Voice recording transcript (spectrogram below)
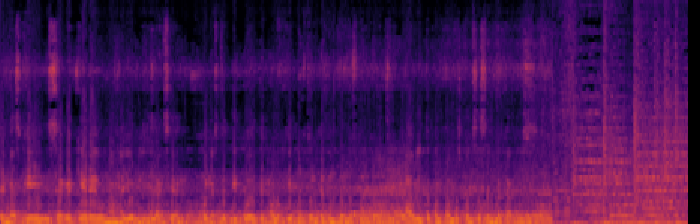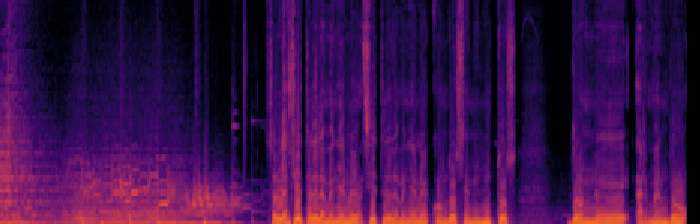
en las que se requiere una mayor vigilancia con este tipo de tecnología. Ahorita contamos con 60 cámaras. Son las 7 de la mañana, 7 de la mañana con 12 minutos. Don eh, Armando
